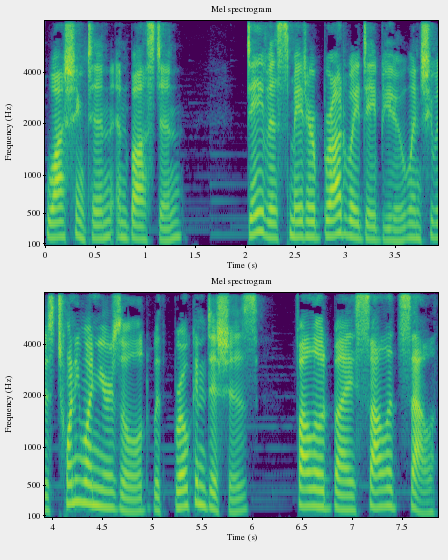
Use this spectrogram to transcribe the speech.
Washington, and Boston, Davis made her Broadway debut when she was 21 years old with Broken Dishes, followed by Solid South.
